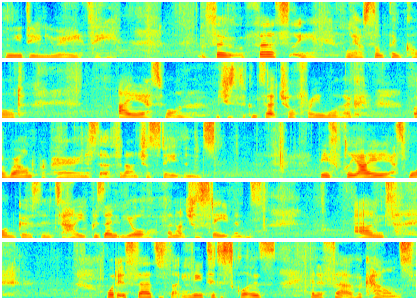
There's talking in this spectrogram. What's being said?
when you're doing your AAT. So, firstly, we have something called IAS 1, which is the conceptual framework around preparing a set of financial statements. Basically, IAS 1 goes into how you present your financial statements and what it says is that you need to disclose in a set of accounts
